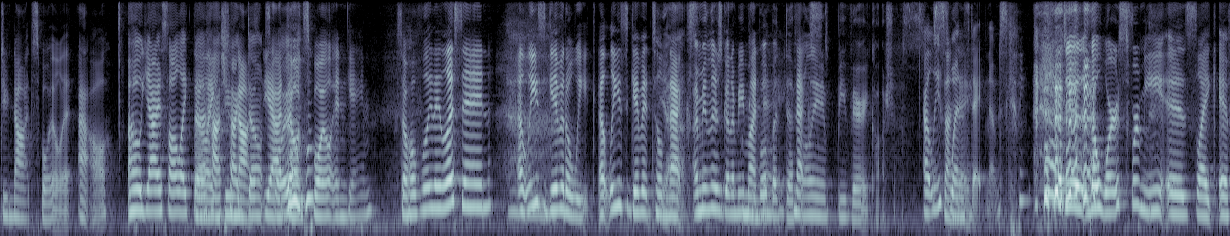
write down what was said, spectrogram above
do not spoil it at all. Oh yeah, I saw like the They're like, do hashtag not, don't yeah, spoil. don't spoil Endgame. So hopefully they listen. At least give it a week. At least give it till Yeah. next. I mean, there's gonna be people, Monday. but definitely Next. be very cautious. At least Sunday. Wednesday. No, I'm just kidding. Dude, the worst for me is like if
